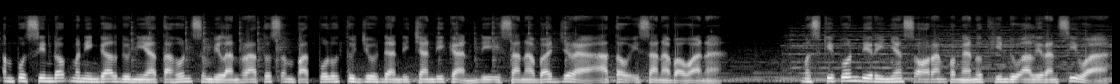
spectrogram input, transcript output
Empu Sindok meninggal dunia tahun 947 dan dicandikan di Isana Bajra atau Isana Bawana. Meskipun dirinya seorang penganut Hindu aliran Siwa,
